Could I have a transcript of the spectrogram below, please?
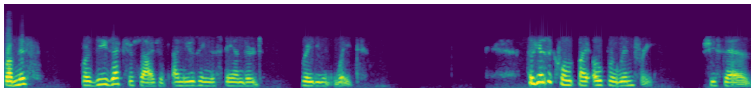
From this, for these exercises, I'm using the standard Rider-Waite. So here's a quote by Oprah Winfrey. She says,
